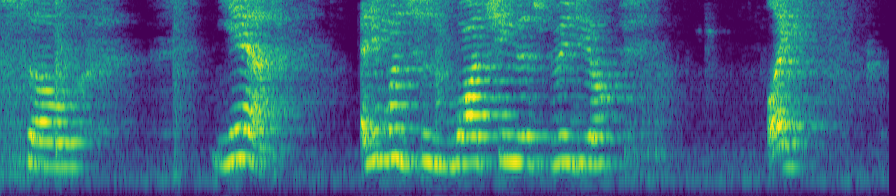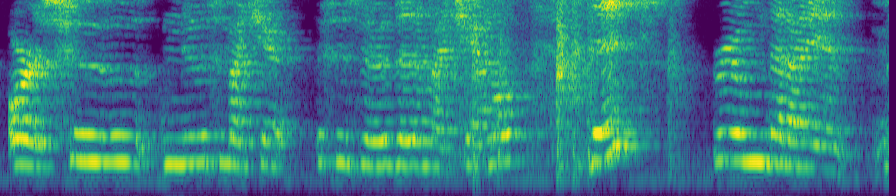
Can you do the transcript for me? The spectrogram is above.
so yeah, anyone who's watching this video, like, or is who new to my channel, who's new to my channel, this room that I am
